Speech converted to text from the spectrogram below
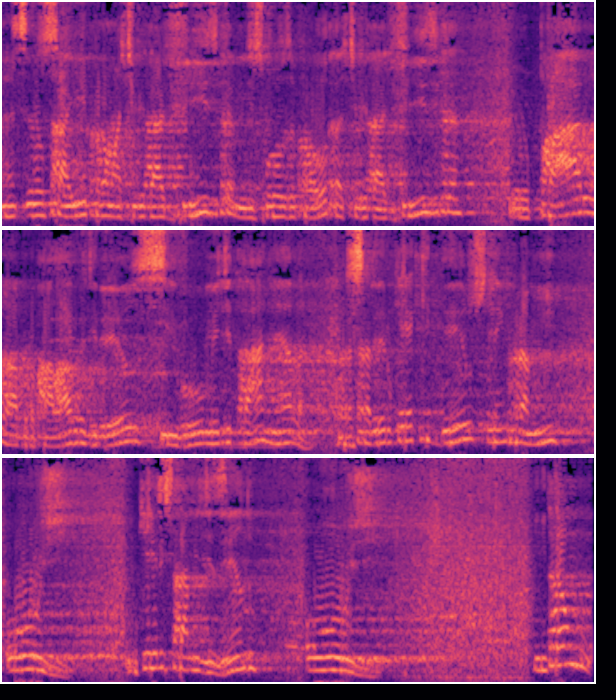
antes eu sair para uma atividade física, minha esposa para outra atividade física, eu paro, abro a palavra de Deus e vou meditar nela, para saber o que é que Deus tem para mim hoje, o que Ele está me dizendo hoje. Então,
